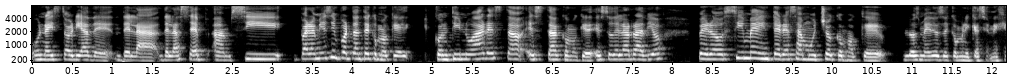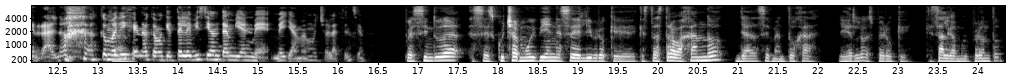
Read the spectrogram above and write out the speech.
una historia de, de, la, de la CEP. sí, para mí es importante como que continuar esta, esta, como que esto de la radio, pero sí me interesa mucho como que los medios de comunicación en general, ¿no? Como dije, ¿no? Como que televisión también me, me, llama mucho la atención. Pues sin duda se escucha muy bien ese libro que, que estás trabajando, ya se me antoja leerlo. Espero que, salga muy pronto.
